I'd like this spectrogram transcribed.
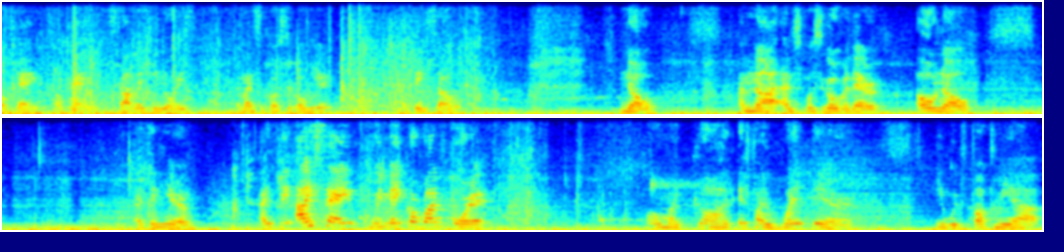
Okay, okay. Stop making noise. Am I supposed to go here? I think so. No. I'm not. I'm supposed to go over there. Oh no. I can hear him. I think I say we make a run for it. Oh my god, if I went there, he would fuck me up.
